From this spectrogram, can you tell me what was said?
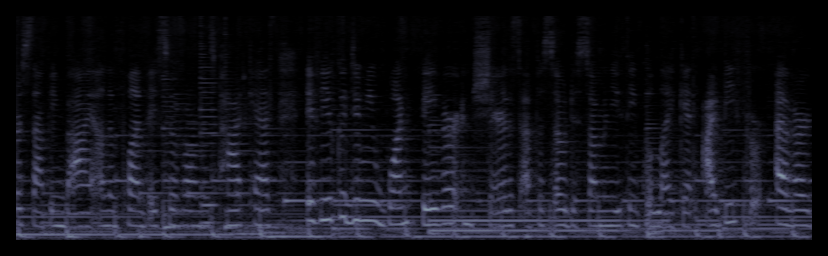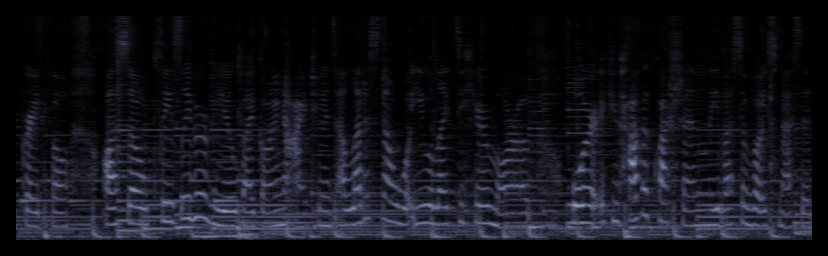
For stopping by on the Plant Based Performance Podcast. If you could do me one favor and share this episode to someone you think would like it, I'd be forever grateful. Also, please leave a review by going to iTunes and let us know what you would like to hear more of. Or if you have a question, leave us a voice message.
